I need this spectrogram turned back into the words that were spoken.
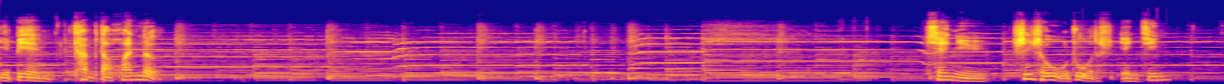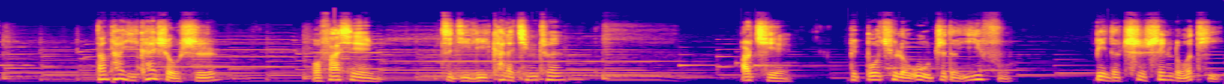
也便看不到欢乐。”仙女伸手捂住我的眼睛。当他移开手时，我发现自己离开了青春，而且被剥去了物质的衣服，变得赤身裸体。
